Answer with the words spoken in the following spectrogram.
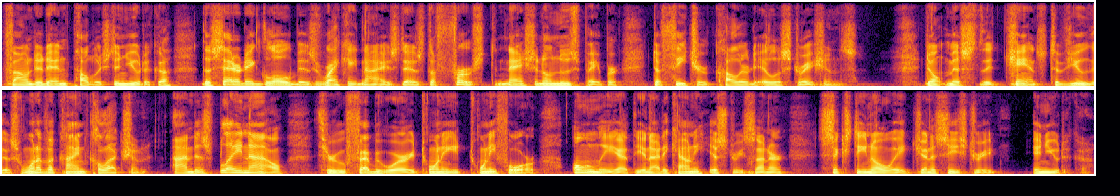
Founded and published in Utica, the Saturday Globe is recognized as the first national newspaper to feature colored illustrations. Don't miss the chance to view this one of a kind collection on display now through February 2024 only at the Oneida County History Center, 1608 Genesee Street in Utica.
